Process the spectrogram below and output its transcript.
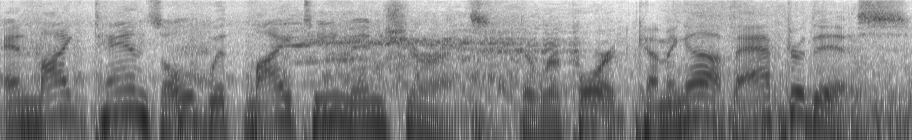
and Mike Tanzel with My Team Insurance. The report coming up after this.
